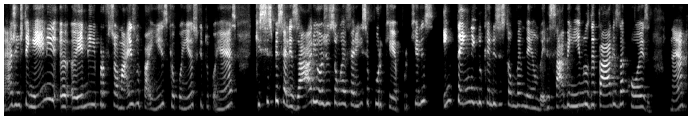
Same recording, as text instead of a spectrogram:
Né? A gente tem N, uh, N profissionais no país que eu conheço, que tu conhece, que se especializaram e hoje são referência por quê? Porque eles entendem do que eles estão vendendo, eles sabem ir nos detalhes da coisa, né?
